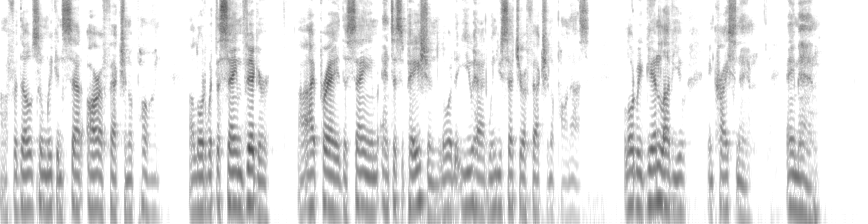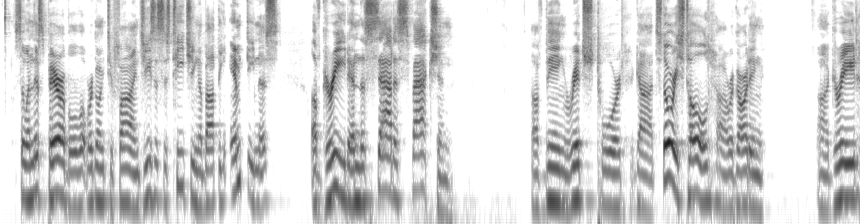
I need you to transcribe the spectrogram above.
uh, for those whom we can set our affection upon. Uh, Lord, with the same vigor, uh, I pray, the same anticipation, Lord, that you had when you set your affection upon us. Lord, we again love you in Christ's name. Amen. So, in this parable, what we're going to find, Jesus is teaching about the emptiness of greed and the satisfaction of being rich toward God. Stories told uh, regarding uh, greed.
